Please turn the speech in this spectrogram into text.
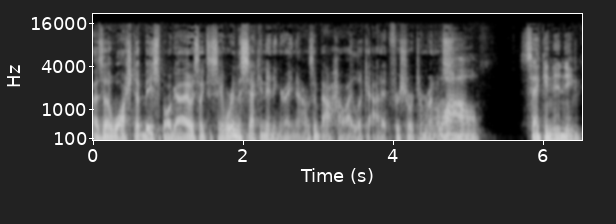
as a washed up baseball guy, I always like to say we're in the second inning right now is about how I look at it for short-term rentals. Wow. Second inning.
